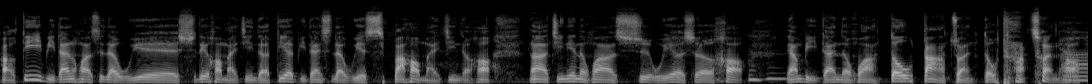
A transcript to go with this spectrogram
好，第一笔单的话是在五月十六号买进的，第二笔单是在五月十八号买进的哈。那今天的话是五月二十二号，两笔单的话都大赚，都大赚哈。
